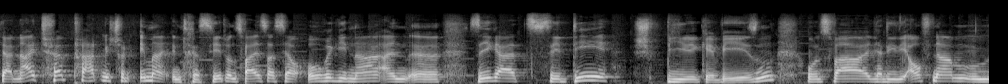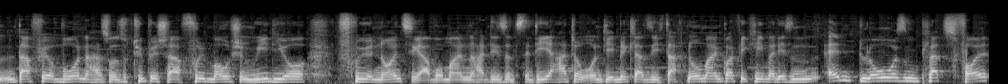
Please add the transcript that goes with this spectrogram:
Ja, Night Trap hat mich schon immer interessiert und zwar ist das ja original ein äh, Sega CD Spiel gewesen. Und zwar, ja, die, die Aufnahmen dafür wurden also so typischer Full-Motion-Video frühe 90er, wo man halt diese CD hatte und die Entwickler sich dachten, oh mein Gott, wie kriegen wir diesen endlosen Platz voll?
